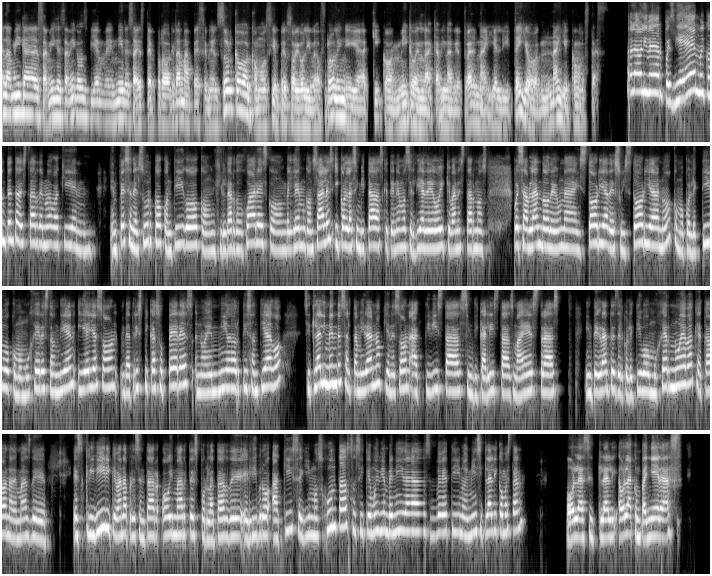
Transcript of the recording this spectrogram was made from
Tal amigas, amigas, amigos? Bienvenidos a este programa Pez en el Surco. Como siempre soy Oliver Froling y aquí conmigo en la cabina virtual Nayeli Tello. Naye, ¿cómo estás? Hola Oliver, pues bien, muy contenta de estar de nuevo aquí en, en Pez en el Surco contigo, con Gildardo Juárez, con Belém González y con las invitadas que tenemos el día de hoy que van a estarnos pues hablando de una historia, de su historia, ¿no? Como colectivo, como mujeres también. Y ellas son Beatriz Picasso Pérez, Noemí Ortiz Santiago, Citlali Méndez Altamirano, quienes son activistas, sindicalistas, maestras, integrantes del colectivo Mujer Nueva, que acaban además de escribir y que van a presentar hoy martes por la tarde el libro Aquí seguimos juntas. Así que muy bienvenidas, Betty, Noemí, Citlali, ¿cómo están? Hola, Citlali. Hola, compañeras.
